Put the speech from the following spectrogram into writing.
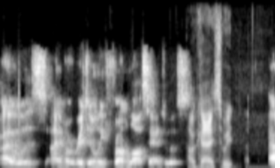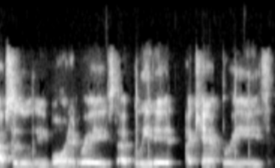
i was i'm originally from los angeles Okay, sweet. Absolutely born and raised. I bleed it. I can't breathe.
